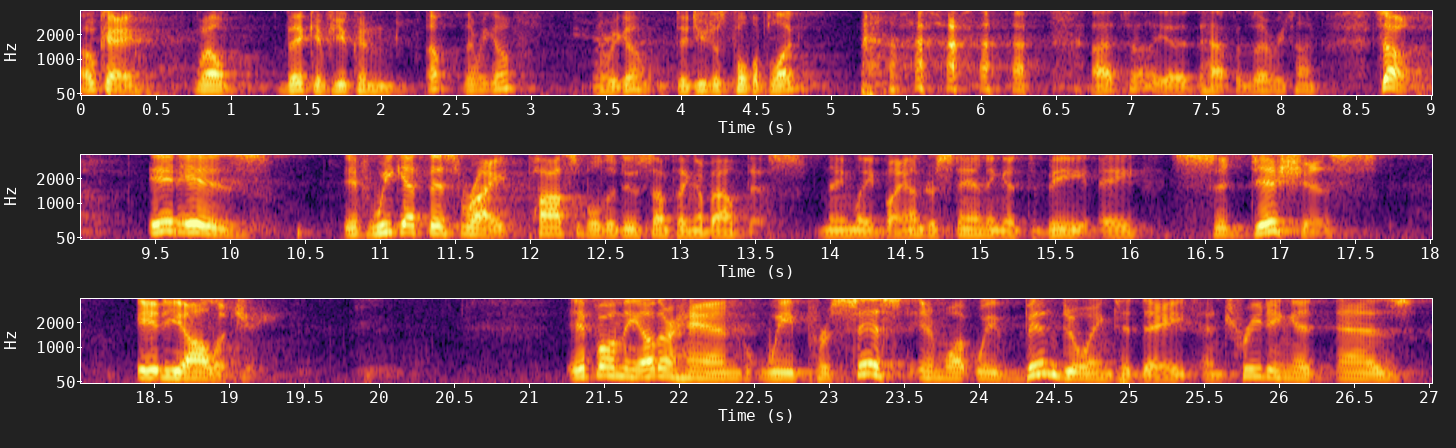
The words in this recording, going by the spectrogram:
Okay, well, Vic, if you can. Oh, there we go. There we go. Did you just pull the plug? I tell you, it happens every time. So, it is, if we get this right, possible to do something about this, namely by understanding it to be a seditious ideology. If, on the other hand, we persist in what we've been doing to date and treating it as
